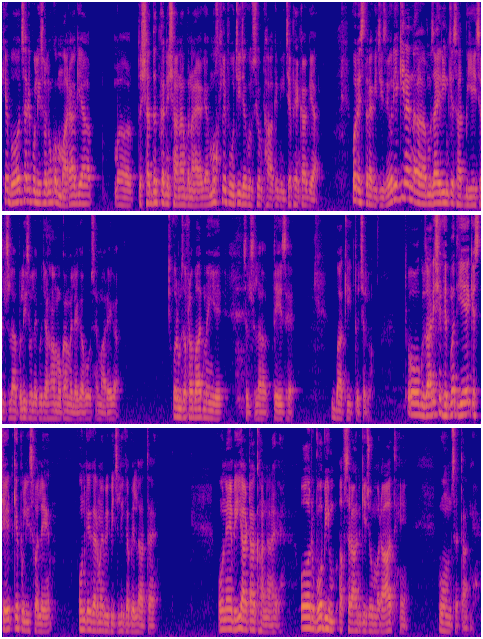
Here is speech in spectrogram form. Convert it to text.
کہ بہت سارے پولیس والوں کو مارا گیا تشدد کا نشانہ بنایا گیا، مختلف اونچی جگہوں سے اٹھا کے نیچے پھینکا گیا اور اس طرح کی چیزیں۔ اور یقیناً مظاہرین کے ساتھ بھی یہی سلسلہ، پولیس والے کو جہاں موقع ملے گا وہ اسے مارے گا۔ اور مظفر آباد میں یہ سلسلہ تیز ہے، باقی تو چلو۔ تو گزارش خدمت یہ ہے کہ اسٹیٹ کے پولیس والے ہیں۔ ان کے گھر میں بھی بجلی کا بل آتا ہے۔ انہیں بھی آٹا کھانا ہے اور وہ بھی افسران کی جو مراد ہیں، وہ ان سے تنگ ہیں۔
